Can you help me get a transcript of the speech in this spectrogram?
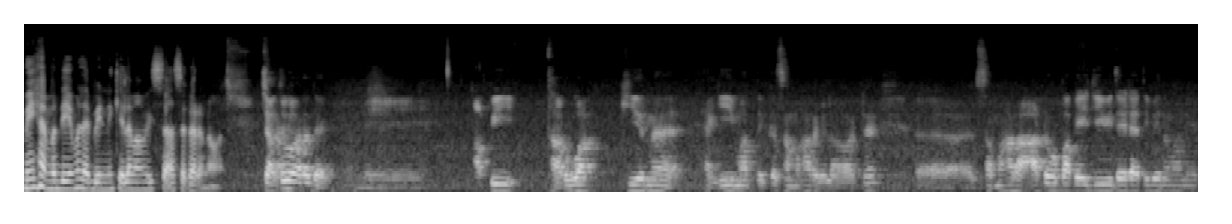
මේ හැමදේම ලැබෙන්නේ කියලා මම විශ්වාස කරනවා. චතු අර දැන් මේ අපි තරුවක් කියන හැඟීමත් එක්ක සමහර වෙලාවට සමහර ආටෝප අපේ ජීවිතයට ඇති වෙනවානේ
